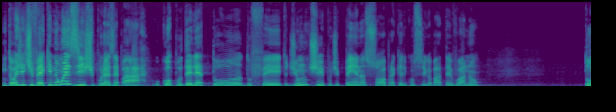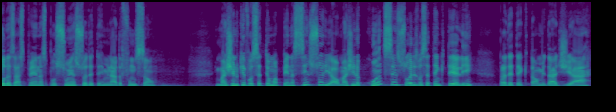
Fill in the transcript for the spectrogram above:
Então a gente vê que não existe, por exemplo, ah, o corpo dele é todo feito de um tipo de pena só para que ele consiga bater e voar. Não. Todas as penas possuem a sua determinada função. Imagina que você tem uma pena sensorial. Imagina quantos sensores você tem que ter ali para detectar umidade de ar,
